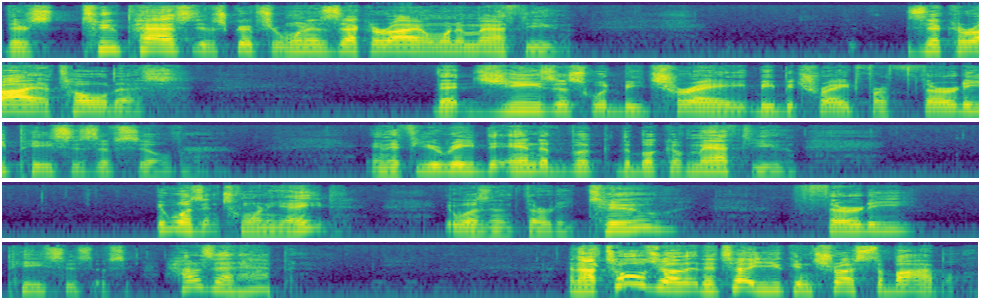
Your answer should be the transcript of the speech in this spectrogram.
There's two passages of Scripture, one in Zechariah and one in Matthew. Zechariah told us that Jesus would betray, be betrayed for 30 pieces of silver. And if you read the end of the book, the book of Matthew, it wasn't 28, it wasn't 32, 30 pieces of How does that happen? And I told y'all that to tell you you can trust the Bible.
